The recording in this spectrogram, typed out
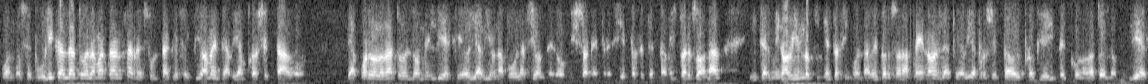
cuando se publica el dato de la matanza, resulta que efectivamente habían proyectado, de acuerdo a los datos del 2010, que hoy había una población de 2.370.000 personas y terminó habiendo 550.000 personas menos de la que había proyectado el propio IPEC con los datos del 2010.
